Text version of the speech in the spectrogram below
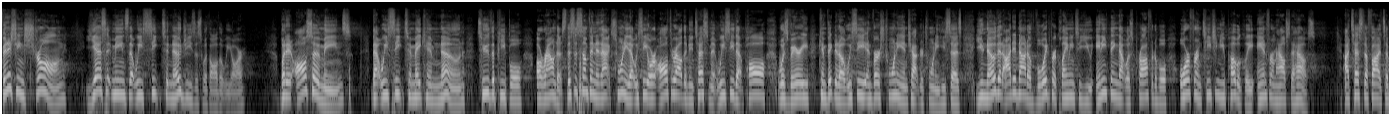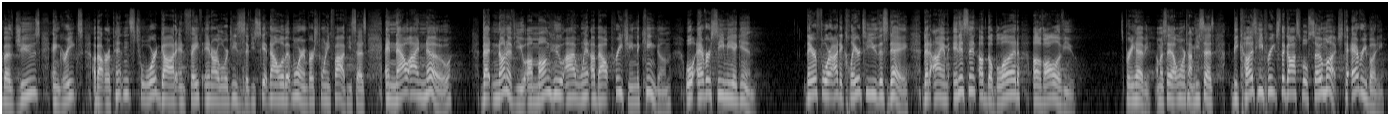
Finishing strong, yes, it means that we seek to know Jesus with all that we are, but it also means that we seek to make him known to the people around us. This is something in Acts 20 that we see, or all throughout the New Testament, we see that Paul was very convicted of. We see in verse 20 in chapter 20, he says, You know that I did not avoid proclaiming to you anything that was profitable or from teaching you publicly and from house to house. I testified to both Jews and Greeks about repentance toward God and faith in our Lord Jesus. If you skip down a little bit more in verse 25, he says, And now I know that none of you among who I went about preaching the kingdom will ever see me again. Therefore, I declare to you this day that I am innocent of the blood of all of you. It's pretty heavy. I'm going to say that one more time. He says, Because he preached the gospel so much to everybody,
